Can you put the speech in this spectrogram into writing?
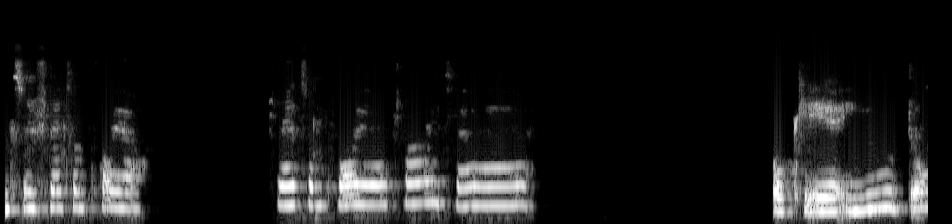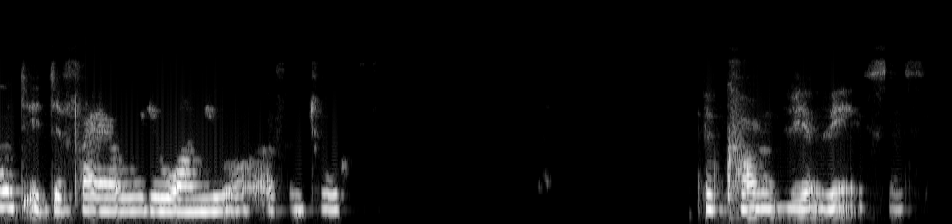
Wir müssen schnell zum Feuer. Schnell zum Feuer, Scheiße. Okay, you don't eat the fire really warm, you open to. Bekommen wir wenigstens.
